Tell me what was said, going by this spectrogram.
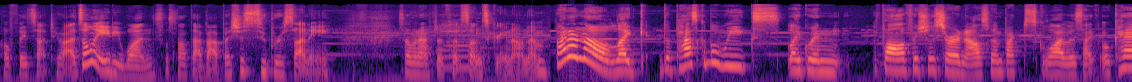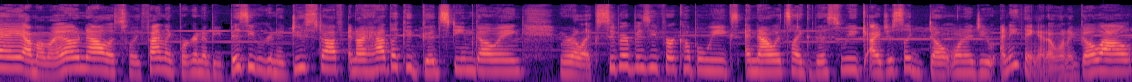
Hopefully it's not too hot. It's only 81, so it's not that bad, but it's just super sunny. So I'm gonna have to put sunscreen on him. I don't know, like the past couple weeks, like when fall officially started and Alice went back to school, I was like, okay, I'm on my own now. That's totally fine. Like, we're gonna be busy. We're gonna do stuff. And I had like a good steam going. We were like super busy for a couple weeks. And now it's like this week, I just like don't wanna do anything. I don't wanna go out.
